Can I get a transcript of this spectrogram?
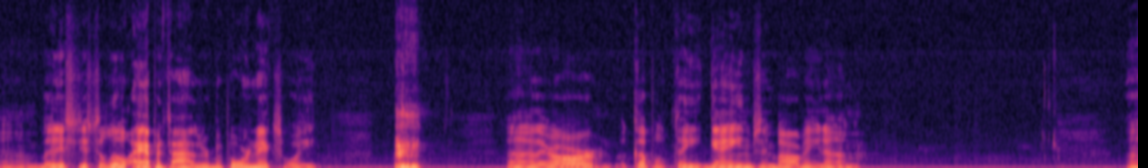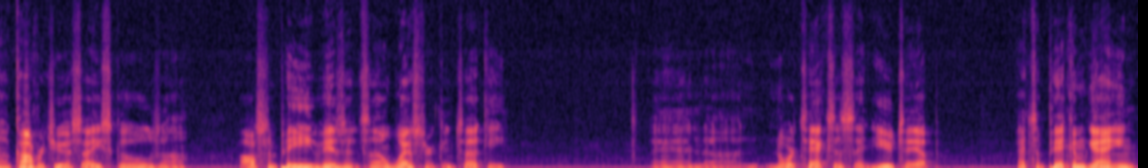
um, but it's just a little appetizer before next week. uh, there are a couple games involving um, uh, Conference USA schools. Uh, Austin Peay visits uh, Western Kentucky and North Texas at UTEP. That's a pick 'em game.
